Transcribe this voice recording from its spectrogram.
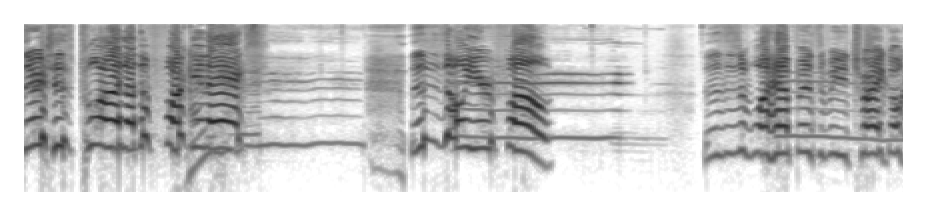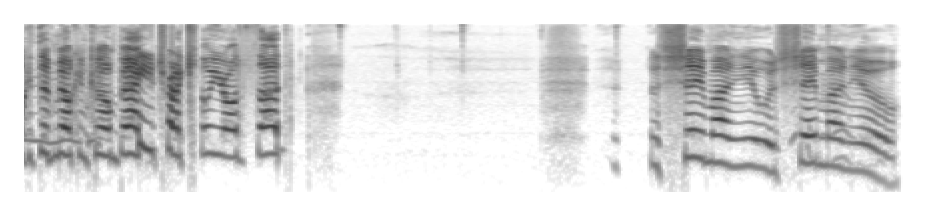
There's his blood on the fucking axe! This is all your fault! This is what happens when you try to go get the milk and come back. You try to kill your own son. Shame on you. Shame on you.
